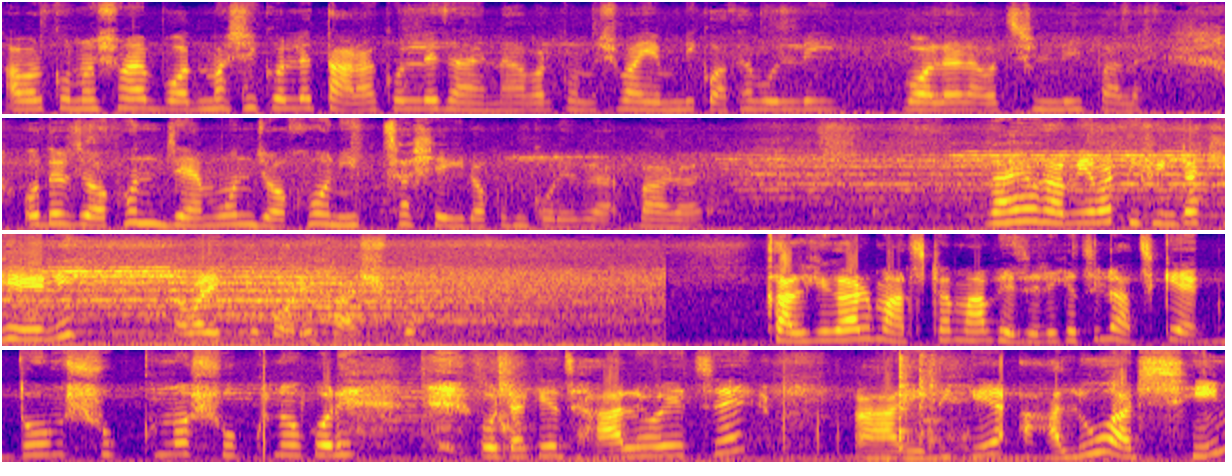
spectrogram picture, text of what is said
আবার কোনো সময় বদমাশি করলে তাড়া করলে যায় না। আবার কোনো সময় এমনি কথা বললেই গলার আওয়াজ শুনলেই পালায়। ওদের যখন যেমন যখন ইচ্ছা সেই রকম করে বাড়ায়। যাই হোক, আমি আবার টিফিনটা খেয়ে নিই। আবার একটু পরে আসব। কালকেকার মাছটা মা ভেজে রেখেছিল। আজকে একদম শুকনো শুকনো করে ওটাকে ঝাল হয়েছে। আর এদিকে আলু আর শিম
